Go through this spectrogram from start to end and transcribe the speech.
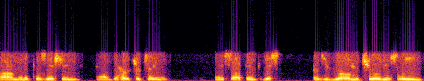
um, in a position uh, to hurt your team. And so I think just as you grow and mature in this league,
